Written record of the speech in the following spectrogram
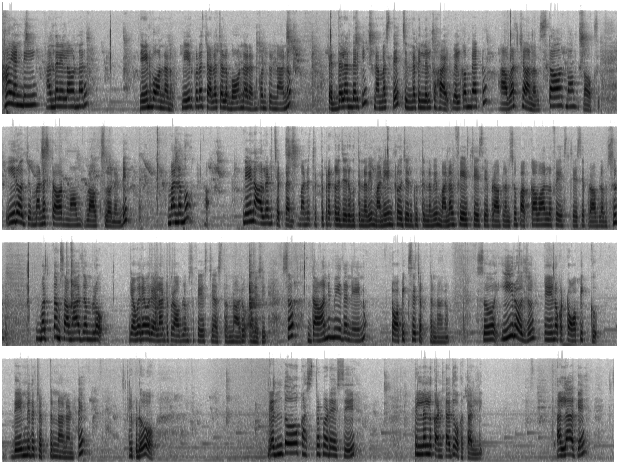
Hi అండి. అందరు ఎలా ఉన్నారు? నేను బాగున్నాను. మీరు కూడా చాలా చాలా బాగున్నారు అనుకుంటున్నాను. పెద్దలందరికీ నమస్తే. చిన్నపిల్లలకు hi. Welcome back to our channel star mom vlogs. ఈరోజు మన స్టార్ మామ్ బ్లాగ్స్లోనండి మనము నేను ఆల్రెడీ చెప్పాను మన చుట్టుప్రక్కల జరుగుతున్నవి మన ఇంట్లో జరుగుతున్నవి మనం ఫేస్ చేసే ప్రాబ్లమ్స్ పక్క వాళ్ళు ఫేస్ చేసే ప్రాబ్లమ్స్ మొత్తం సమాజంలో ఎవరెవరు ఎలాంటి ప్రాబ్లమ్స్ ఫేస్ చేస్తున్నారు అనేసి. సో దాని మీద నేను టాపిక్సే చెప్తున్నాను. సో ఈరోజు నేను ఒక టాపిక్ దేని మీద చెప్తున్నానంటే ఇప్పుడు ఎంతో కష్టపడేసి పిల్లలు కంటది ఒక తల్లి. అలాగే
